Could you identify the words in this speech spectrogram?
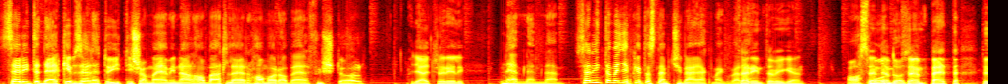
Szerinted elképzelhető itt is a Miami-nál, ha Butler hamarabb elfüstöl? Hogy elcserélik? Nem, nem, nem. Szerintem egyébként azt nem csinálják meg vele. Szerintem igen. Azt Szerintem, mondod? szerintem de,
